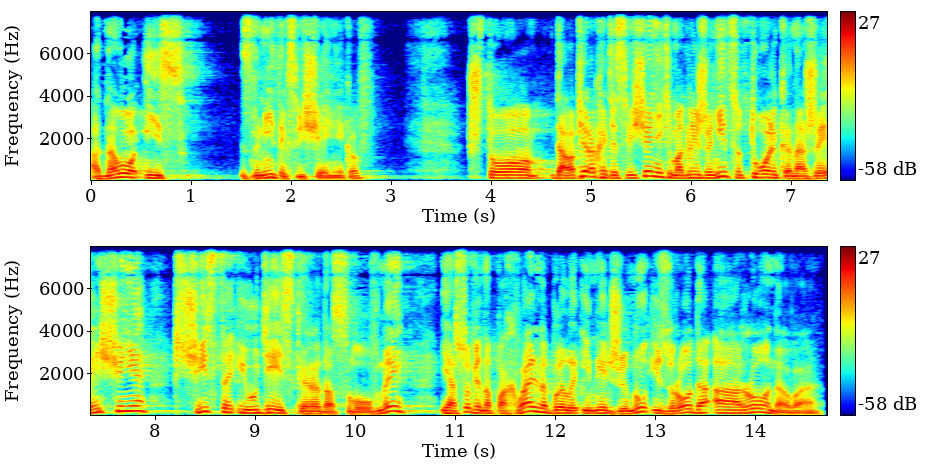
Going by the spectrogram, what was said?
одного из знаменитых священников, что, да, во-первых, эти священники могли жениться только на женщине с чисто иудейской родословной, и особенно похвально было иметь жену из рода Ааронова,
